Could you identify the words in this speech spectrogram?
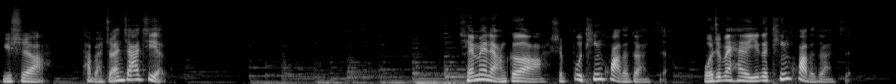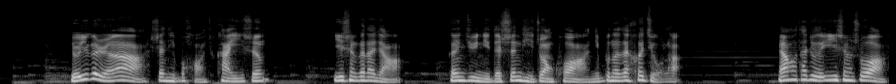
于是啊，他把专家戒了。前面两个啊是不听话的段子。我这边还有一个听话的段子，有一个人啊，身体不好去看医生，医生跟他讲，根据你的身体状况啊，你不能再喝酒了。然后他就对医生说，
